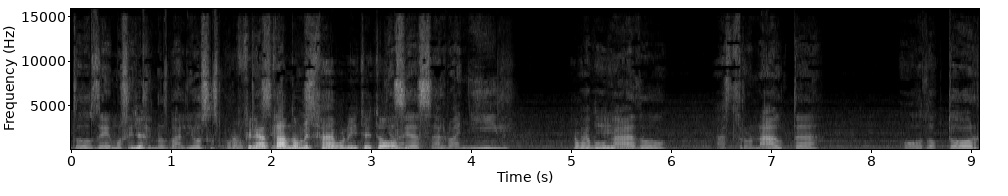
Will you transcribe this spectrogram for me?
Todos debemos sentirnos valiosos por Al lo final que está hacemos, mensaje bonito y todo, ya ¿eh? seas albañil, Albañil. abogado, astronauta o doctor.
